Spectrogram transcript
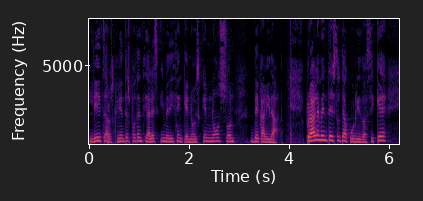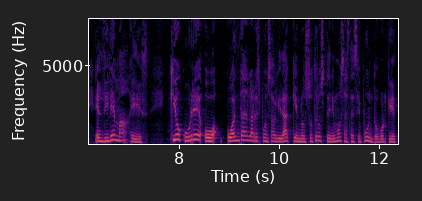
leads, a los clientes potenciales y me dicen que no, es que no son de calidad? Probablemente esto te ha ocurrido, así que el dilema es, ¿Qué ocurre o cuánta es la responsabilidad que nosotros tenemos hasta ese punto? Porque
